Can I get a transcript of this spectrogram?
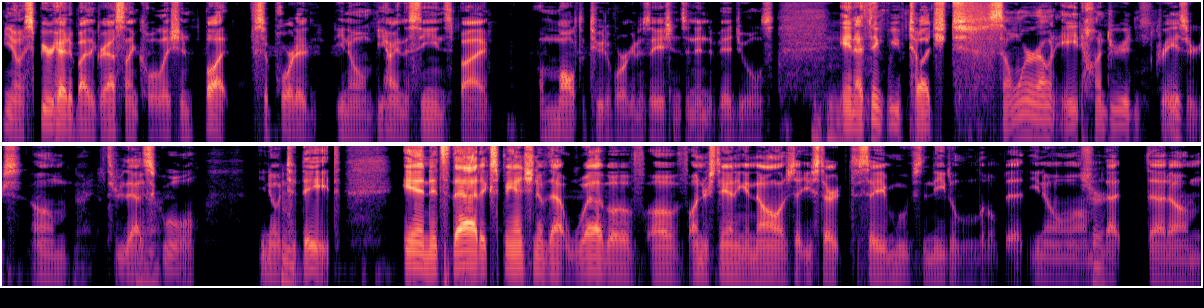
you know, spearheaded by the Grassland Coalition, but supported you know behind the scenes by a multitude of organizations and individuals. Mm-hmm. And I think we've touched somewhere around 800 grazers um, nice. through that yeah. school you know, hmm. to date. And it's that expansion of that web of, of understanding and knowledge that you start to say moves the needle a little bit, you know, um, sure. that, that, um,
